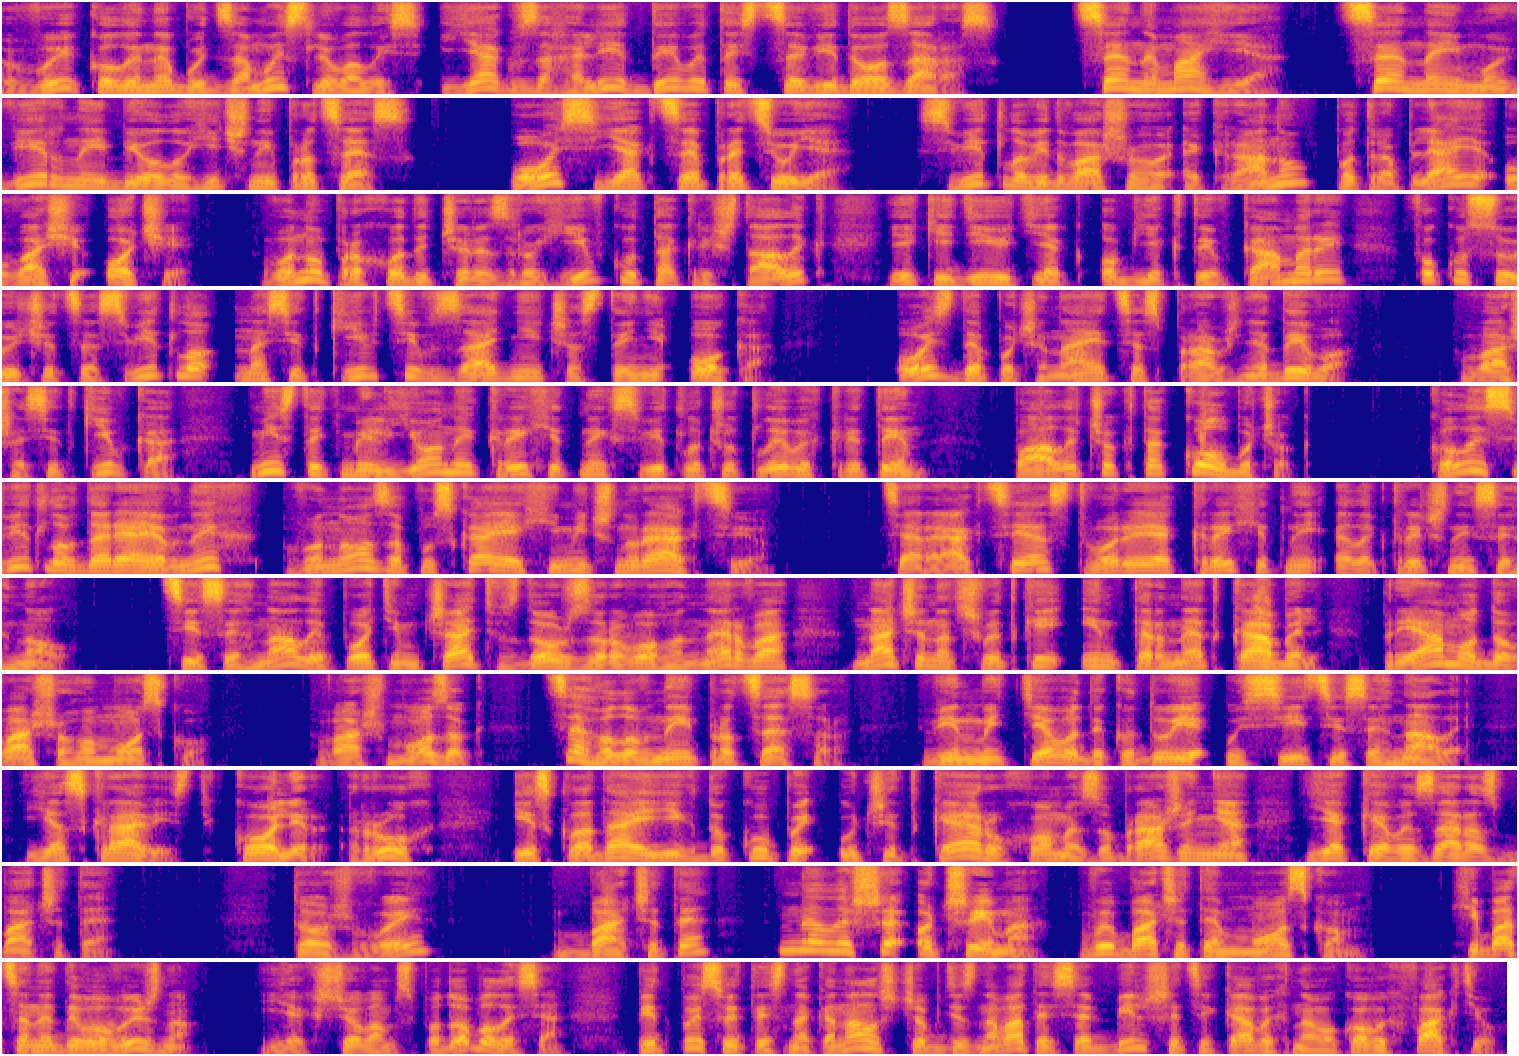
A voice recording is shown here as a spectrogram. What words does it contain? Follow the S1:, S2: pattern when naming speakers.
S1: Ви коли-небудь замислювались, як взагалі дивитесь це відео зараз? Це не магія, це неймовірний біологічний процес. Ось як це працює. Світло від вашого екрану потрапляє у ваші очі. Воно проходить через рогівку та крішталик, які діють як об'єктив камери, фокусуючи це світло на сітківці в задній частині ока. Ось де починається справжнє диво. Ваша сітківка містить мільйони крихітних світлочутливих клітин, паличок та колбочок. Коли світло вдаряє в них, воно запускає хімічну реакцію. Ця реакція створює крихітний електричний сигнал. Ці сигнали потім мчать вздовж зорового нерва, наче надшвидкий інтернет-кабель, прямо до вашого мозку. Ваш мозок це головний процесор. Він миттєво декодує усі ці сигнали, яскравість, колір, рух і складає їх докупи у чітке рухоме зображення, яке ви зараз бачите. Тож ви бачите не лише очима, ви бачите мозком. Хіба це не дивовижно? Якщо вам сподобалося, підписуйтесь на канал, щоб дізнаватися більше цікавих наукових фактів.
